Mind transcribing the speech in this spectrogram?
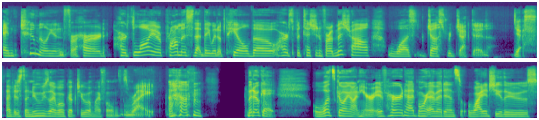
and 2 million for Heard. Heard's lawyer promised that they would appeal, though Heard's petition for a mistrial was just rejected. Yes, that is the news I woke up to on my phone. Right. but okay what's going on here? If Heard had more evidence, why did she lose?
